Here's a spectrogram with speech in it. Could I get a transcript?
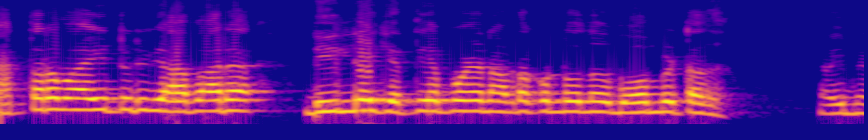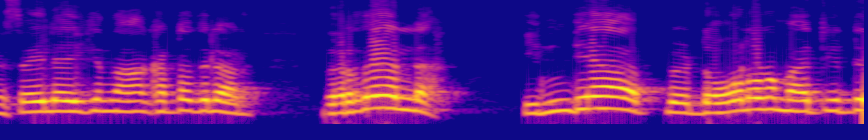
ഖത്തറുമായിട്ടൊരു വ്യാപാര ഡീലിലേക്ക് എത്തിയപ്പോഴാണ് അവിടെ കൊണ്ടുവന്ന് ബോംബിട്ടത് ഈ മിസൈൽ അയക്കുന്ന ആ ഘട്ടത്തിലാണ്. വെറുതെ അല്ല ഇന്ത്യ ഡോളർ മാറ്റിയിട്ട്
